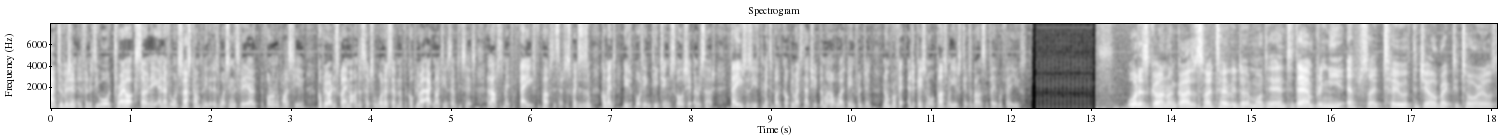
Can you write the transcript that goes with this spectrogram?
Activision, Infinity Ward, Treyarch, Sony, and everyone slash company that is watching this video, the following applies to you. Copyright disclaimer under Section 107 of the Copyright Act 1976 allows us to make for use for purposes such as criticism, comment, news reporting, teaching, scholarship, and research. Use is used permitted by the copyright statute that might otherwise be infringing. Non-profit, educational, or personal use tip to balance in favour of fair use. What is going on guys, it's I Totally Don't Mod here and today I'm bringing you episode 2 of the jailbreak tutorials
